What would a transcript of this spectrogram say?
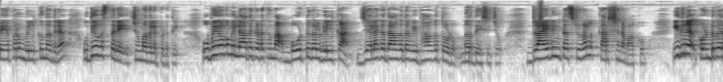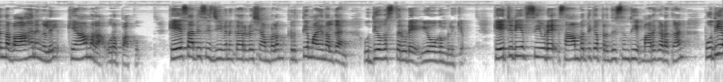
പേപ്പറും വിൽക്കുന്നതിന് ഉദ്യോഗസ്ഥരെ ചുമതലപ്പെടുത്തി. ഉപയോഗമില്ലാതെ കിടക്കുന്ന ബോട്ടുകൾ വിൽക്കാൻ ജലഗതാഗത വിഭാഗത്തോടും നിർദ്ദേശിച്ചു. ഡ്രൈവിംഗ് ടെസ്റ്റുകൾ കർശനമാക്കും. ഇതിന് കൊണ്ടുവരുന്ന വാഹനങ്ങളിൽ ക്യാമറ ഉറപ്പാക്കും. K S R T C ജീവനക്കാരുടെ ശമ്പളം കൃത്യമായി നൽകാൻ ഉദ്യോഗസ്ഥരുടെ യോഗം വിളിക്കും. കെ ടി ഡി എഫ് സിയുടെ സാമ്പത്തിക പ്രതിസന്ധി മറികടക്കാൻ പുതിയ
